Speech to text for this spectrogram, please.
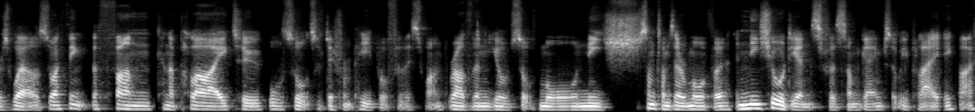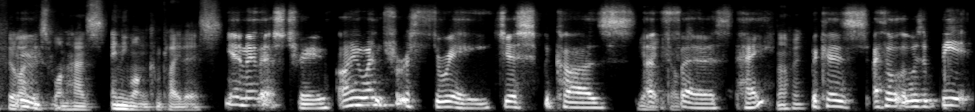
as well. So I think the fun can apply to all sorts of different people for this one, rather than your sort of more niche. Sometimes there are more of a, a niche audience for some games that we play, but I feel like Hmm. this one has anyone can play this. Yeah, no, that's true. I went for a three just because hate at dogs. first, hey, Nothing. because I thought there was a bit,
